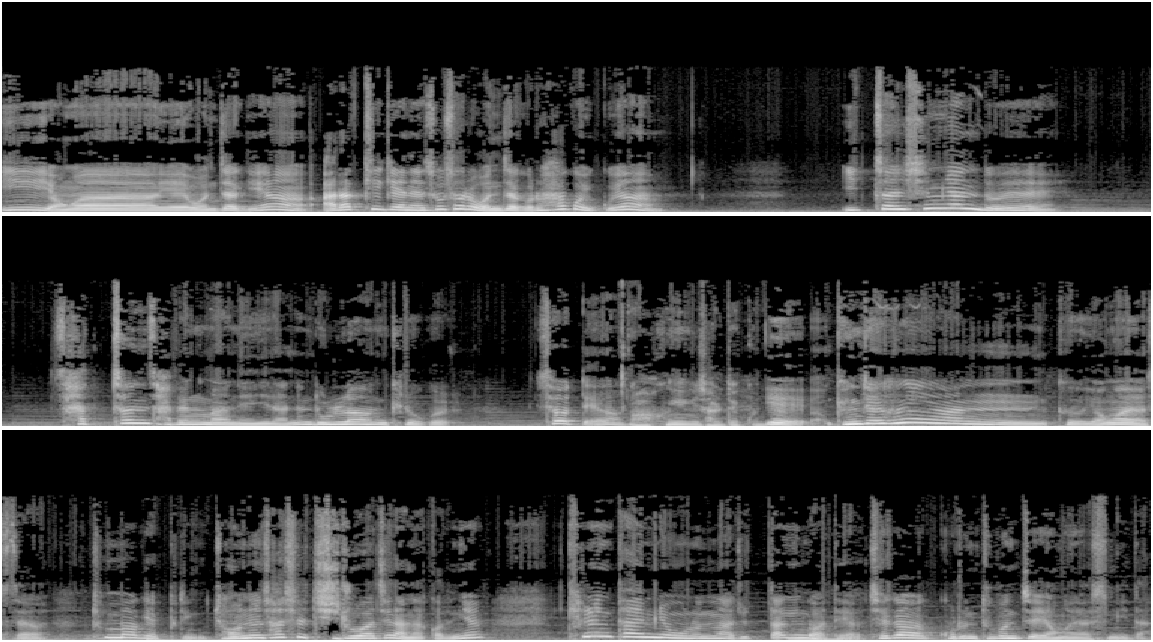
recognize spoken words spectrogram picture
이 영화의 원작이요 아라키 겐의 소설을 원작으로 하고 있고요. 2010년도에 4,400만 엔이라는 놀라운 기록을 세웠대요. 아, 흥행이 잘 됐군요. 예, 굉장히 흥행한 그 영화였어요. 촌마게 푸딩. 저는 사실 지루하진 않았거든요. killing time용으로는 아주 딱인 것 같아요. 제가 고른 두 번째 영화였습니다.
